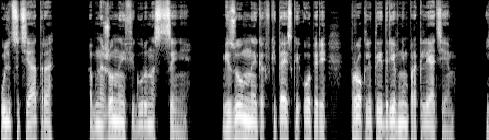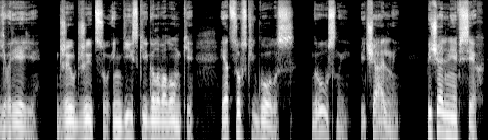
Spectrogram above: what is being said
улица театра, обнаженные фигуры на сцене. Безумные, как в китайской опере, проклятые древним проклятием. Евреи, джиу-джитсу, индийские головоломки и отцовский голос. Грустный, печальный, печальнее всех —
